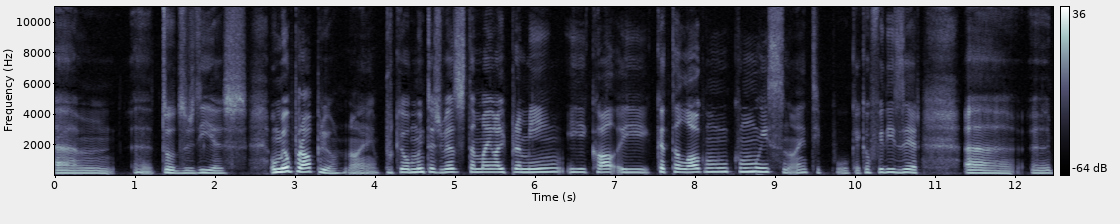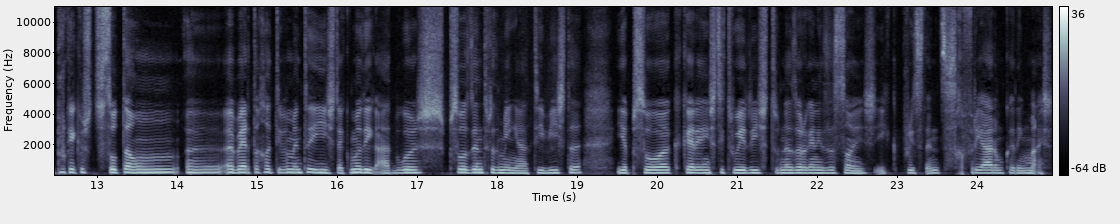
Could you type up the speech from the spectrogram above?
Um, uh, todos os dias. O meu próprio, não é? Porque eu muitas vezes também olho para mim e, e catalogo-me como isso, não é? Tipo, Tipo, o que é que eu fui dizer? Uh, uh, porque é que eu sou tão uh, aberta relativamente a isto? É como eu digo, há duas pessoas dentro de mim, a ativista e a pessoa que quer instituir isto nas organizações e que por isso tem de se refriar um bocadinho mais.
